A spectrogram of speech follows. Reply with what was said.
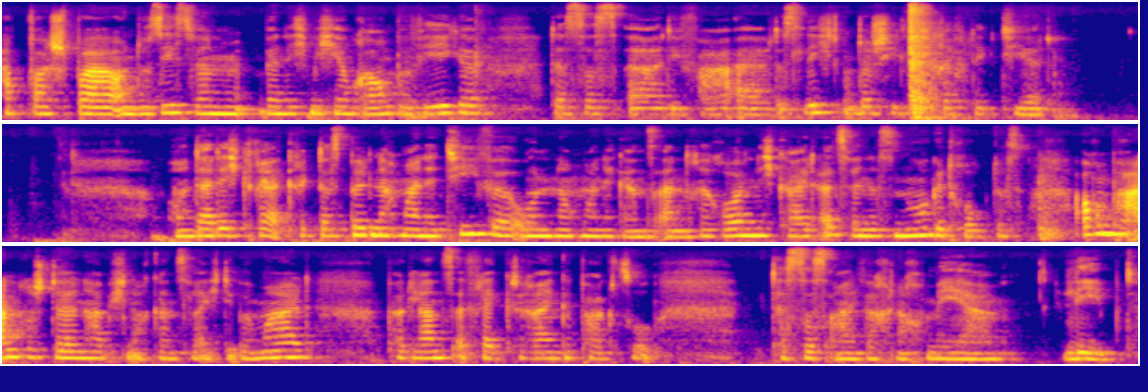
abwaschbar und du siehst, wenn, wenn ich mich hier im Raum bewege, dass das, äh, die äh, das Licht unterschiedlich reflektiert. Und dadurch kriegt das Bild nochmal eine Tiefe und nochmal eine ganz andere Räumlichkeit, als wenn es nur gedruckt ist. Auch ein paar andere Stellen habe ich noch ganz leicht übermalt, ein paar Glanzeffekte reingepackt, so dass das einfach noch mehr lebt.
